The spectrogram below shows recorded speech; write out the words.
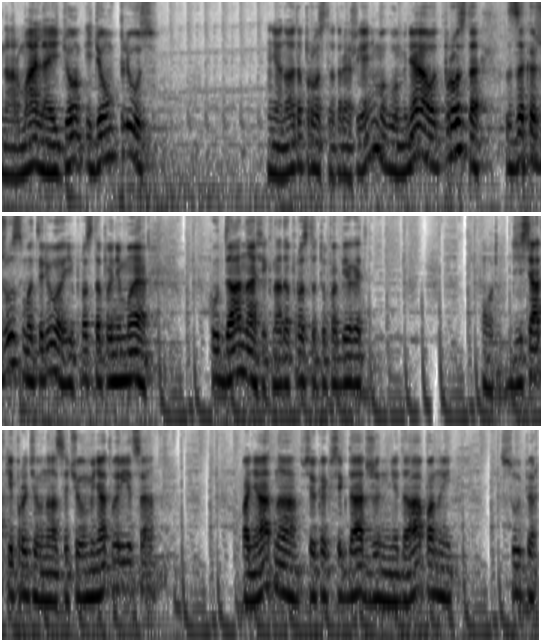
Нормально, идем, идем в плюс. Не, ну это просто трэш. Я не могу. У меня вот просто захожу, смотрю и просто понимаю, куда нафиг. Надо просто тупо бегать. Вот, десятки против нас. А что у меня творится? Понятно, все как всегда, джин недоапанный. Супер.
